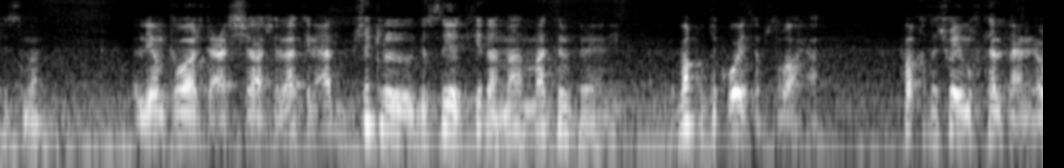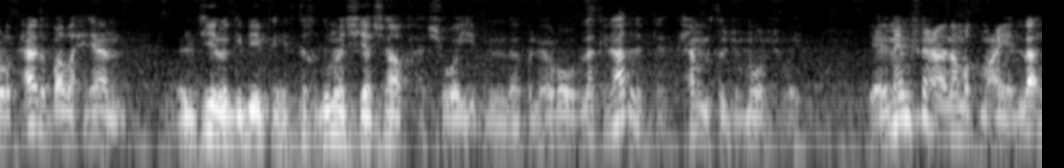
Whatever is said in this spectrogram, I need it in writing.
شو اسمه اليوم تواجده على الشاشة لكن عاد بشكل قصير كذا ما ما تنفع يعني. لقطة كويسة بصراحة. لقطة شوي مختلفة عن العروض. هذا بعض الأحيان الجيل القديم يستخدمون أشياء شاطحة شوي بالعروض لكن هذا تحمس الجمهور شوي. يعني ما يمشون على نمط معين لا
